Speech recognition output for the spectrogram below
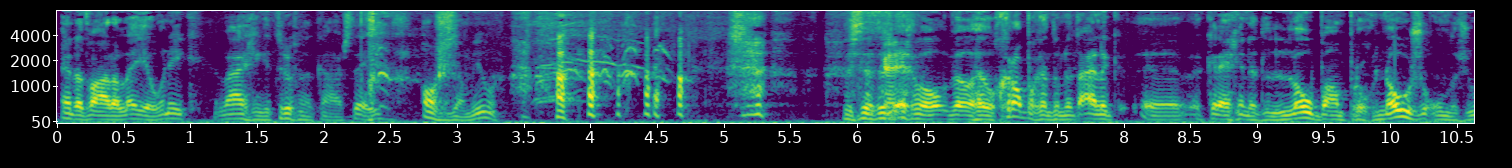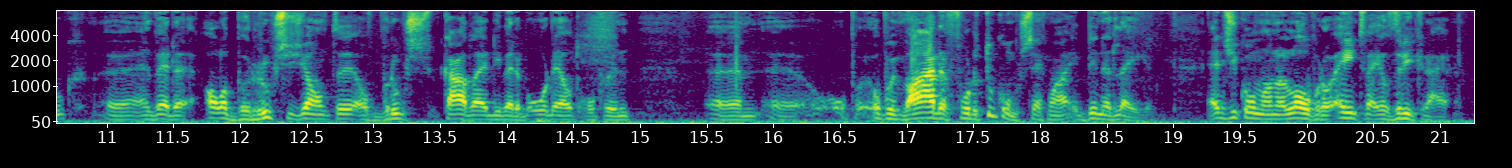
En dat waren Leo en ik. Wij gingen terug naar KST als kampioen. Dus dat is echt wel, wel heel grappig. En toen uiteindelijk eh kreeg je het loopbaanprognoseonderzoek. eh en werden alle beroepssergeanten of beroepskaderleden die werden beoordeeld op hun, ehm, eh, op, op hun waarde voor de toekomst, zeg maar, binnen het leger. En dus je kon dan een loper 1, 2 of 3 krijgen.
